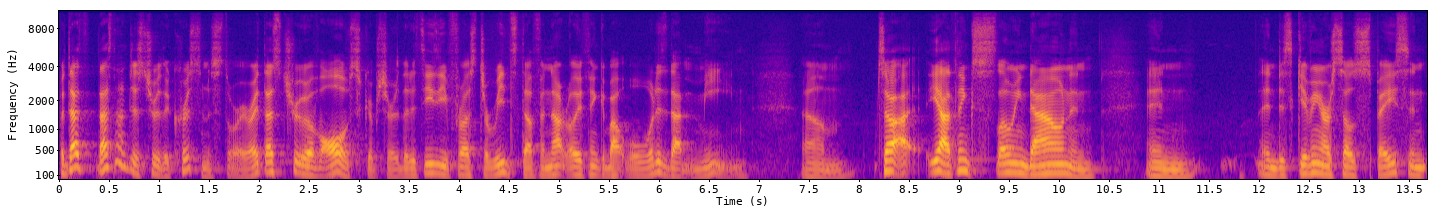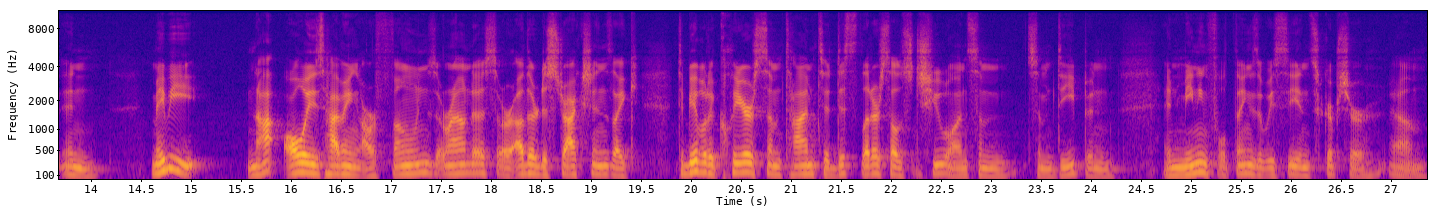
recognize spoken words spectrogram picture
But that's that's not just true of the Christmas story, right? That's true of all of Scripture. That it's easy for us to read stuff and not really think about, well, what does that mean? Um, so I, yeah, I think slowing down and and and just giving ourselves space and and maybe not always having our phones around us or other distractions, like to be able to clear some time to just let ourselves chew on some some deep and and meaningful things that we see in Scripture. Um,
